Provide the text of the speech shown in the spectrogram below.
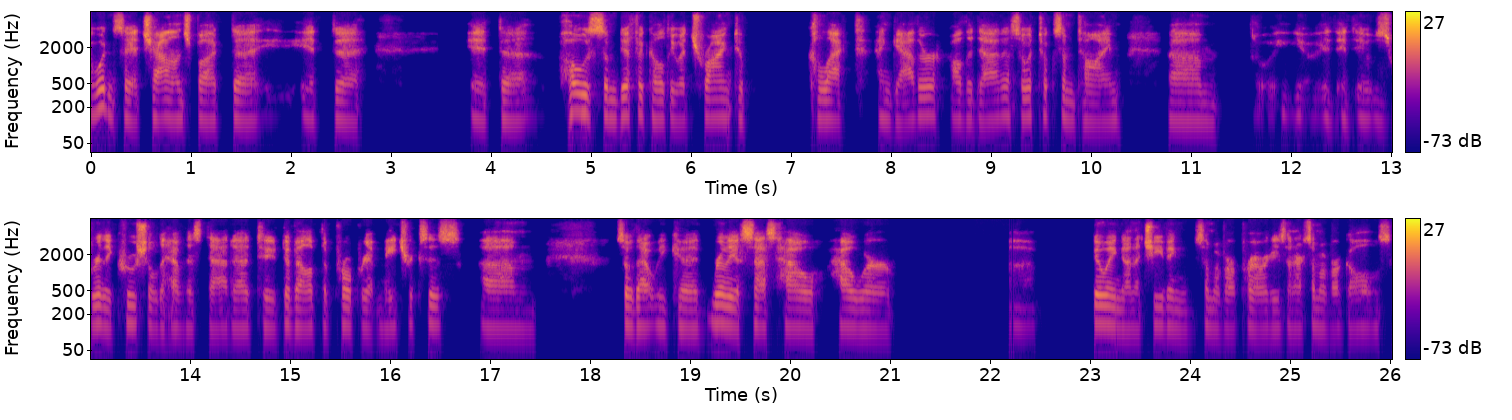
wouldn't say a challenge, but uh, it uh, it uh, posed some difficulty with trying to collect and gather all the data. So it took some time. Um, it, it, it, was really crucial to have this data to develop the appropriate matrices um, so that we could really assess how how we're uh, doing on achieving some of our priorities and our some of our goals.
